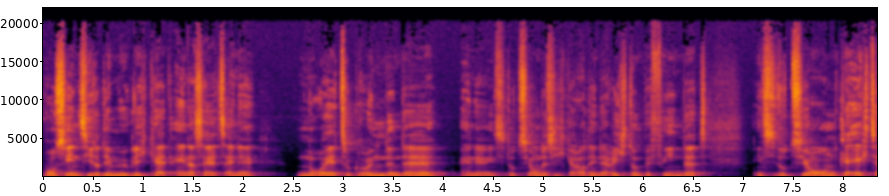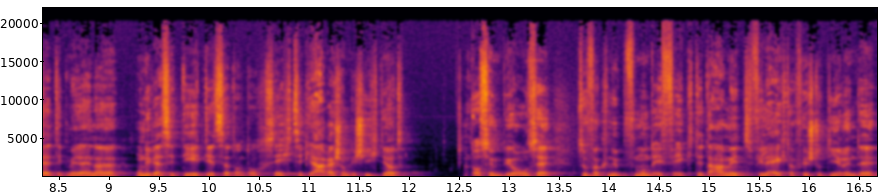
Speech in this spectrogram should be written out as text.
Wo sehen Sie da die Möglichkeit, einerseits eine neue zu gründende, eine Institution, die sich gerade in der Richtung befindet, Institution gleichzeitig mit einer Universität, die jetzt ja dann doch 60 Jahre schon Geschichte hat, da Symbiose zu verknüpfen und Effekte damit vielleicht auch für Studierende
